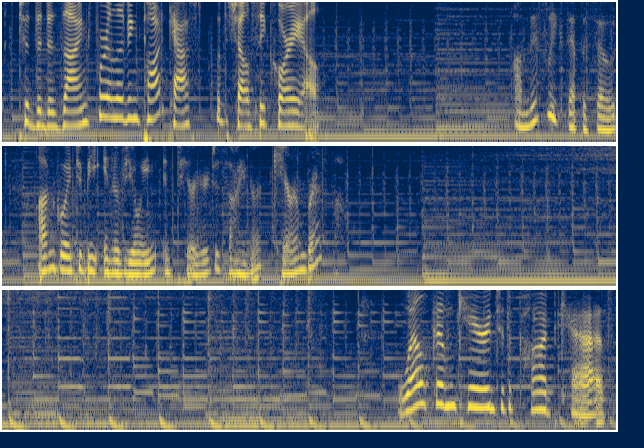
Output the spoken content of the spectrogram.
to the Design for a Living podcast with Chelsea Coriel. On this week's episode, I'm going to be interviewing interior designer Karen Breslow. Welcome, Karen, to the podcast.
